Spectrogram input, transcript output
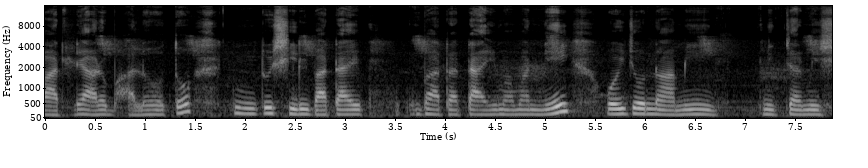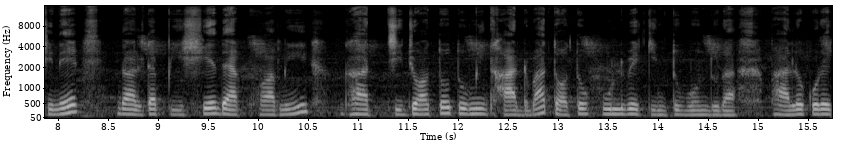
বাটলে আরও ভালো হতো। কিন্তু শিল বাটায়, বাটার টাইম আমার নেই। ওই জন্য আমি মিক্সচার মেশিনে ডালটা পিষিয়ে দেখো, আমি ঘাটছি। যত তুমি ঘাটবা, তত ফুলবে কিন্তু বন্ধুরা। ভালো করে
